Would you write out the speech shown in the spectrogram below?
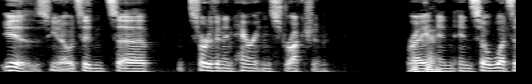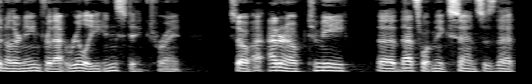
is. You know, it's it's uh, sort of an inherent instruction, right? Okay. And and so, what's another name for that? Really, instinct, right? So I, I don't know. To me, uh, that's what makes sense. Is that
